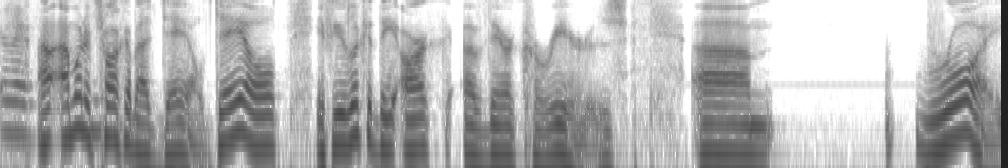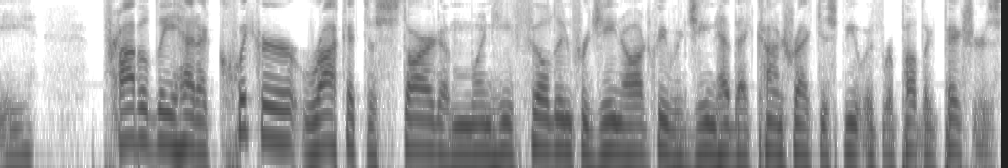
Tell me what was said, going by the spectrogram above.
Was, I, I, want to talk about Dale. Dale, if you look at the arc of their careers, um, Roy probably had a quicker rocket to stardom when he filled in for Gene Autry when Gene had that contract dispute with Republic Pictures.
